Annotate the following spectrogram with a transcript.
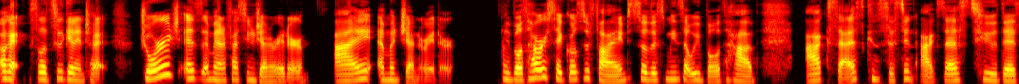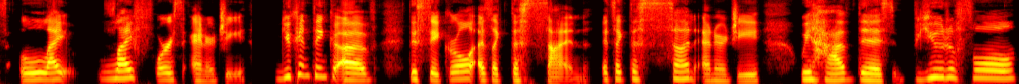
Okay, so let's get into it. Jorge is a manifesting generator. I am a generator. We both have our sacrals defined. So this means that we both have access, consistent access to this light life force energy. You can think of the sacral as like the sun. It's like the sun energy. We have this beautiful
